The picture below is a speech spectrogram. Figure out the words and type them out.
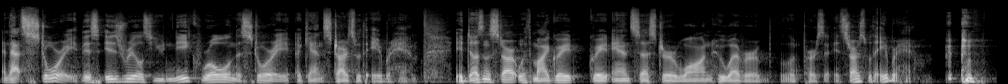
And that story, this Israel's unique role in the story, again, starts with Abraham. It doesn't start with my great great ancestor, Juan, whoever the person. It starts with Abraham.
